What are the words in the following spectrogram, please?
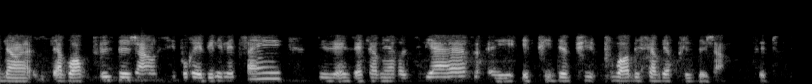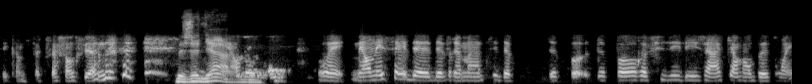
d'avoir plus de gens aussi pour aider les médecins, les infirmières auxiliaires et, puis de pouvoir desservir plus de gens. C'est comme ça que ça fonctionne. C'est génial. Oui, mais on essaie de, de vraiment de de pas, de pas refuser des gens qui en ont besoin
